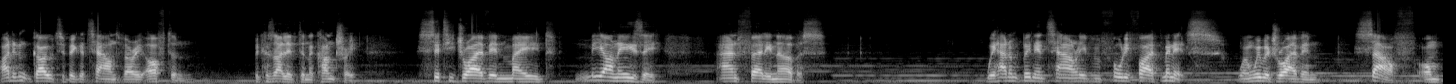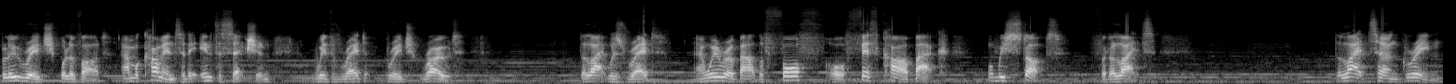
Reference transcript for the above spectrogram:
I didn't go to bigger towns very often because I lived in the country. City driving made me uneasy and fairly nervous. We hadn't been in town even 45 minutes when we were driving south on Blue Ridge Boulevard and were coming to the intersection with Red Bridge Road. The light was red, and we were about the fourth or fifth car back when we stopped for the light. The light turned green,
